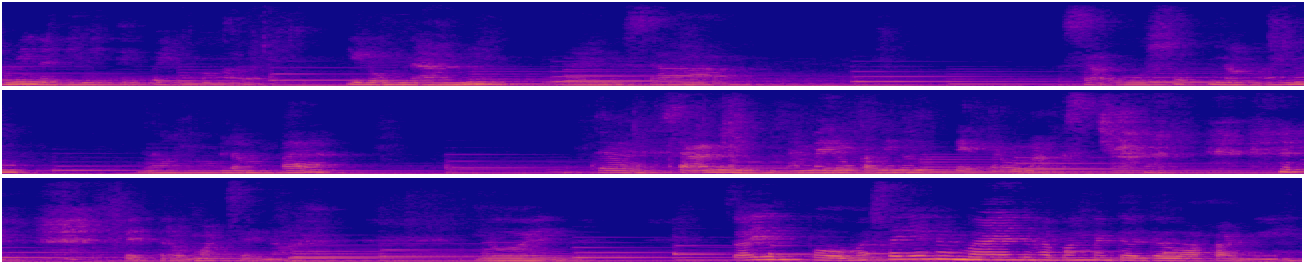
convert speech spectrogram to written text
amin, naginitin pa yung mga ilong namin. Dahil sa sa usok ng ano, ng lampara. Dahil sa amin, ah, mayroon kami nun Petromax. Petromax, eh, no? Yun. So, ayun po. Masaya naman habang nagagawa kami.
